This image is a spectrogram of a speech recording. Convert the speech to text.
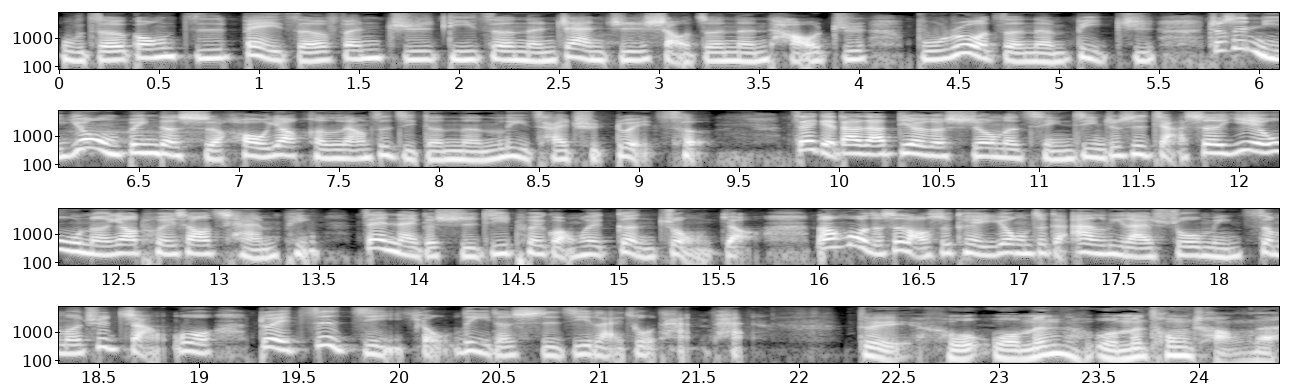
五则攻之，倍则分之，敌则能战之，少则能逃之，不弱则能避之。”就是你用兵的时候要衡量自己的能力，采取对策。再给大家第二个实用的情境，就是假设业务呢要推销产品，在哪个时机推广会更重要？那或者是老师可以用这个案例来说明，怎么去掌握对自己有利的时机来做谈判？对我，我们我们通常呢，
